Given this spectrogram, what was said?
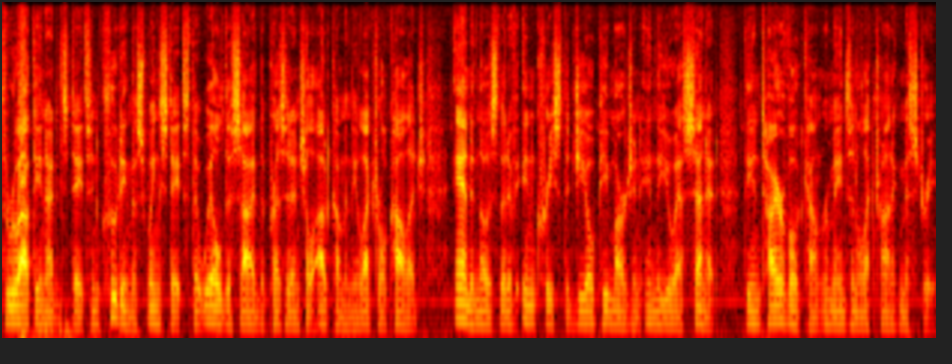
throughout the United States, including the swing states that will decide the presidential outcome in the Electoral College, and in those that have increased the GOP margin in the U.S. Senate, the entire vote count remains an electronic mystery.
